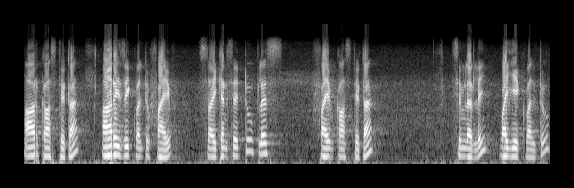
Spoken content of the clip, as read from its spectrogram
r cos theta. r is equal to 5 so I can say 2 plus 5 cos theta. Similarly, y equal to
